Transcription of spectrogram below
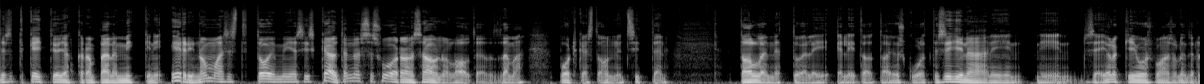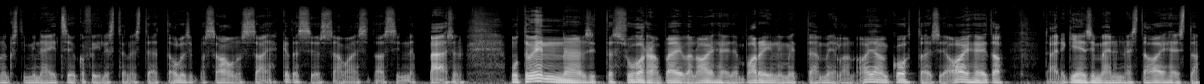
ja sitten keittiöjakkaran päälle mikki niin erinomaisesti toimii ja siis käytännössä suoraan saunan lauteelta tämä podcast on nyt sitten tallennettu, eli, eli tota, jos kuulette sihinää, niin, niin se ei ole kius, vaan se oli todennäköisesti minä itse, joka fiilistelen sitä, että olisipa saunassa, ehkä tässä jossain vaiheessa taas sinne pääsen. Mutta mennään sitten suoraan päivän aiheiden pariin, nimittäin meillä on ajankohtaisia aiheita, tai ainakin ensimmäinen näistä aiheista,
